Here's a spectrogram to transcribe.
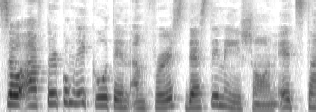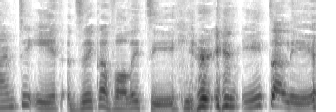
So, after kong ikutin ang first destination, it's time to eat Zicavoletti here in Italy.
